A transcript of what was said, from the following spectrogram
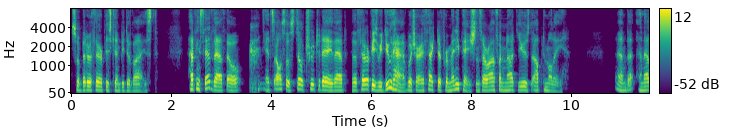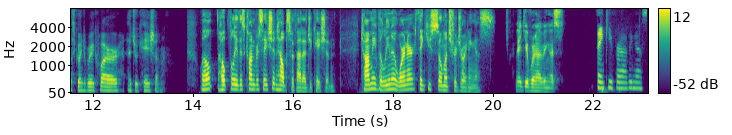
so better therapies can be devised. Having said that, though, it's also still true today that the therapies we do have, which are effective for many patients, are often not used optimally. And, and that's going to require education. Well, hopefully, this conversation helps with that education. Tommy, Velina, Werner, thank you so much for joining us. Thank you for having us. Thank you for having us.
